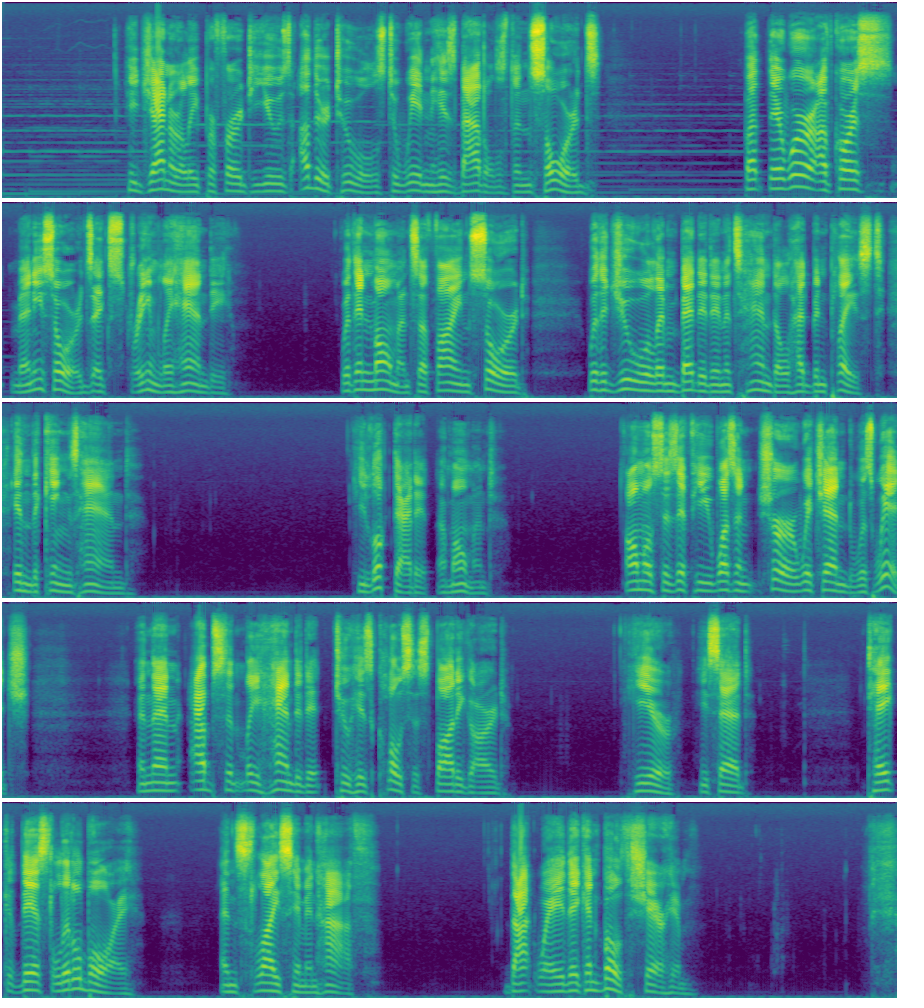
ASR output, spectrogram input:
He generally preferred to use other tools to win his battles than swords. But there were, of course, many swords extremely handy. Within moments, a fine sword with a jewel embedded in its handle had been placed in the king's hand. He looked at it a moment, almost as if he wasn't sure which end was which, and then absently handed it to his closest bodyguard. Here, he said, take this little boy and slice him in half. That way they can both share him.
